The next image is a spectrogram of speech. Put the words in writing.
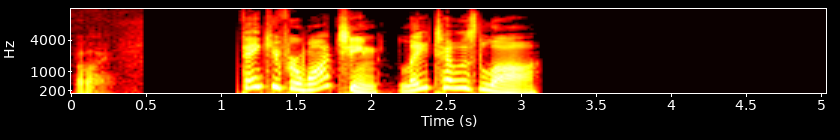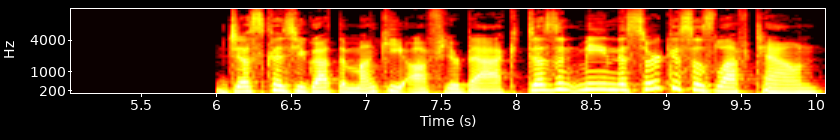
Bye bye. Thank you for watching Lehto's Law. Just because you got the monkey off your back doesn't mean the circus has left town.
